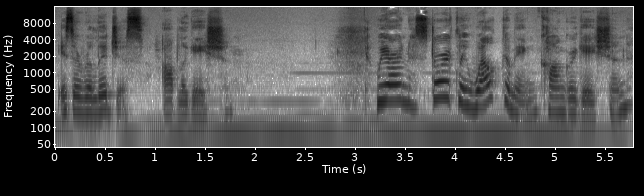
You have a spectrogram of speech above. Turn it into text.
is a religious obligation. We are an historically welcoming congregation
